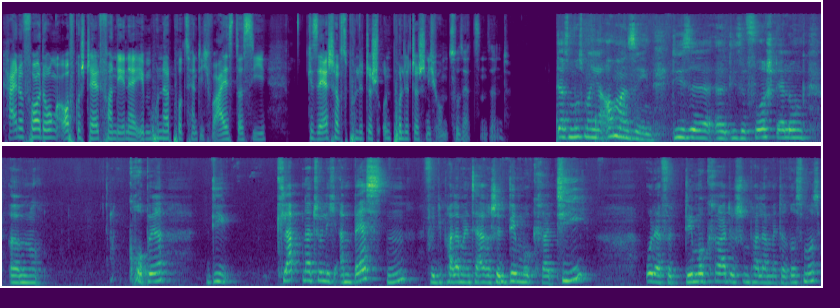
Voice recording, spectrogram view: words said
keine Forderungen aufgestellt, von denen er eben hundertprozentig weiß, dass sie gesellschaftspolitisch und politisch nicht umzusetzen sind. Das muss man ja auch mal sehen. Diese, äh, diese Vorstellung, ähm, Gruppe, die klappt natürlich am besten für die parlamentarische Demokratie oder für demokratischen Parlamentarismus,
